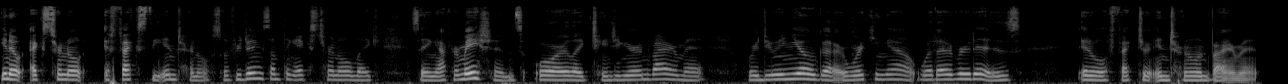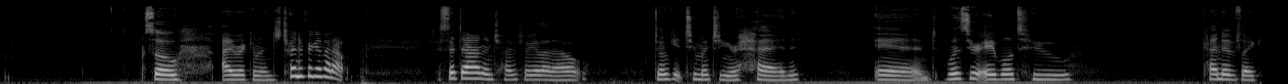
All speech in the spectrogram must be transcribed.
you know external affects the internal so if you're doing something external like saying affirmations or like changing your environment or doing yoga or working out, whatever it is, it'll affect your internal environment. So I recommend just trying to figure that out. Just sit down and try to figure that out. Don't get too much in your head. And once you're able to kind of like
